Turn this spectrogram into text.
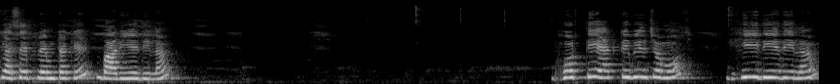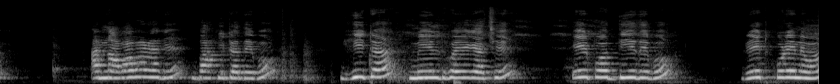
গ্যাসের ফ্লেমটাকে বাড়িয়ে দিলাম। ভর্তি এক টেবিল চামচ ঘি দিয়ে দিলাম। আর নামাবার আগে বাকিটা দেব। ঘিটা মেল্ট হয়ে গেছে। এরপর দিয়ে দেব গ্রেট করে নেওয়া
